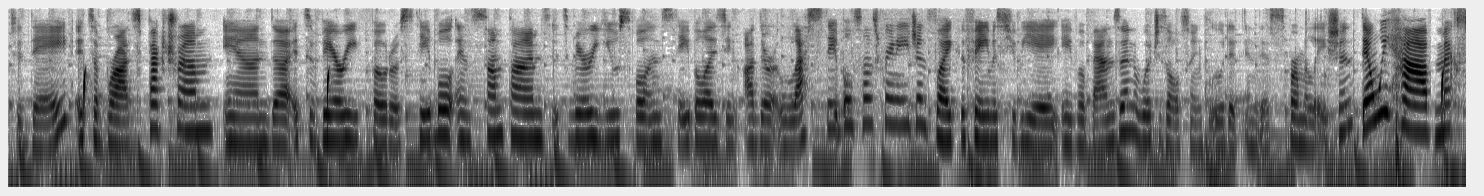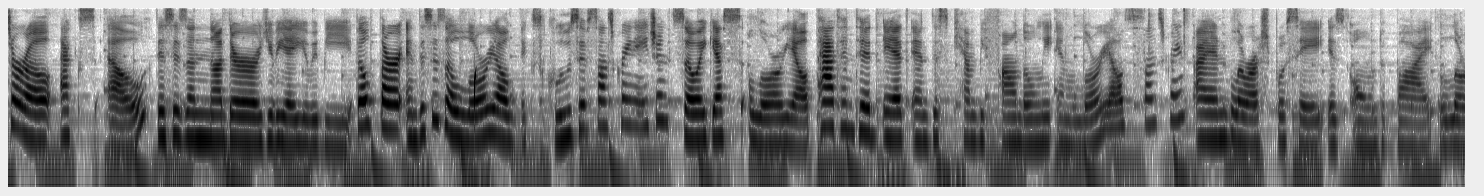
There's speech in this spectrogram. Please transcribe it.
today. It's a broad spectrum and uh, it's very photo stable and sometimes it's very useful in stabilizing other less stable sunscreen agents like the famous UVA avobenzone, which is also included in this formulation. Then we have Mexoryl XL. This is another UVA UVB filter and this is a L'Oreal exclusive sunscreen agent. So I guess L'Oreal patented it and this can be found only in L'Oreal's sunscreen and La Roche-Posay is owned by L'Oreal.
